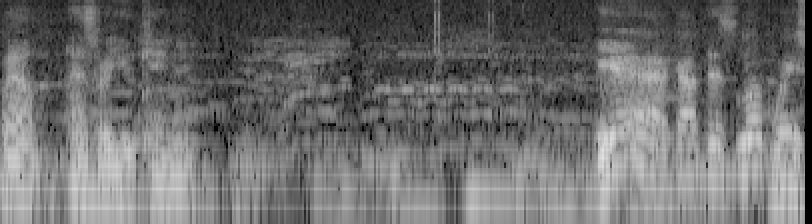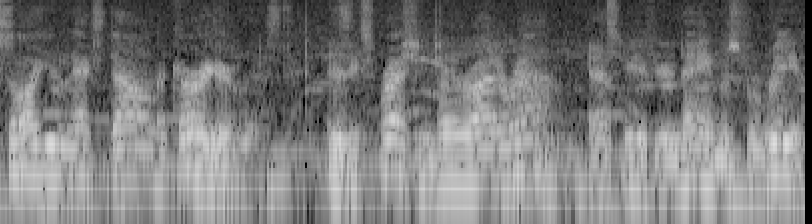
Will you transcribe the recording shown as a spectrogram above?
Well, that's where you came in. Yeah, I got this look when he saw you next down on the courier list. His expression turned right around. Asked me if your name was for real.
